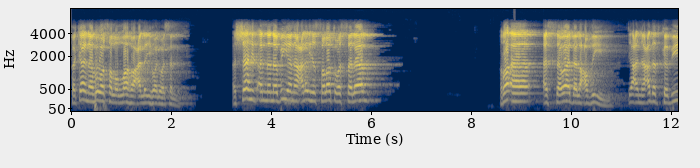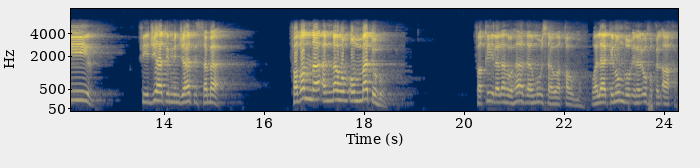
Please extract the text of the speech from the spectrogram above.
فكان هو صلى الله عليه وسلم. الشاهد أن نبينا عليه الصلاة والسلام رأى السواد العظيم يعني عدد كبير في جهة من جهات السماء فظن أنهم أمته. فقيل له هذا موسى وقومه ولكن انظر إلى الأفق الآخر.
